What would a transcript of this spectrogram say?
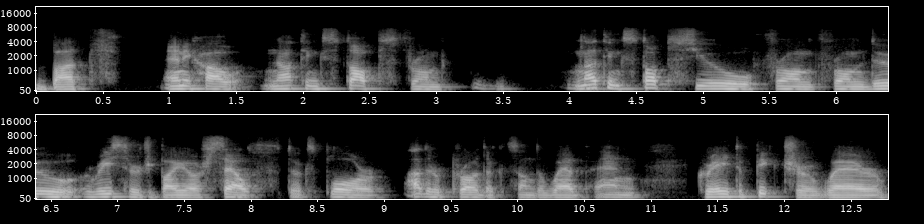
But anyhow, nothing stops from nothing stops you from from do research by yourself to explore other products on the web and create a picture where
